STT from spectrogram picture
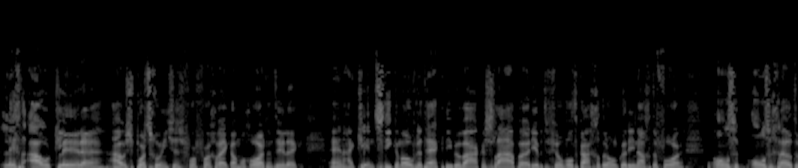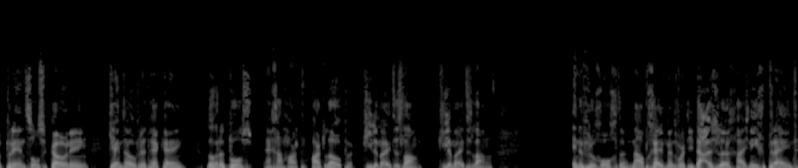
ligt oude kleren, oude sportschoentjes. Voor vorige week allemaal gehoord natuurlijk. En hij klimt stiekem over het hek. Die bewakers slapen. Die hebben te veel wodka gedronken die nacht ervoor. Onze, onze grote prins, onze koning, klimt over het hek heen door het bos en gaat hard, hard lopen. Kilometers lang, kilometers lang. In de vroege ochtend. Nou, op een gegeven moment wordt hij duizelig, hij is niet getraind.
